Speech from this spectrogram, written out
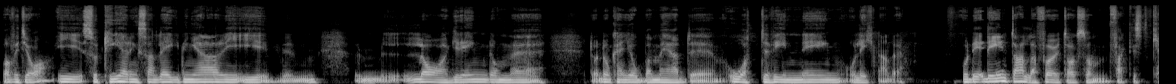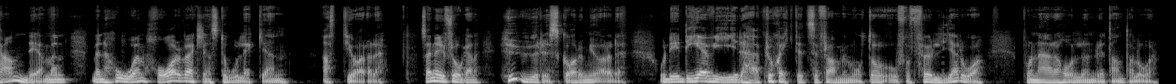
vad vet jag, i sorteringsanläggningar, i, i mm, lagring. De, eh, de, de, kan jobba med eh, återvinning och liknande. Och det, det, är inte alla företag som faktiskt kan det, men, men H&M har verkligen storleken att göra det. Sen är det frågan, hur ska de göra det? Och det är det vi i det här projektet ser fram emot att få följa då på nära håll under ett antal år.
